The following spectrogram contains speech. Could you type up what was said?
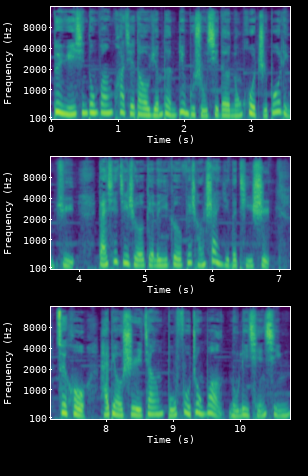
对于新东方跨界到原本并不熟悉的农货直播领域，感谢记者给了一个非常善意的提示。最后还表示将不负众望，努力前行。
